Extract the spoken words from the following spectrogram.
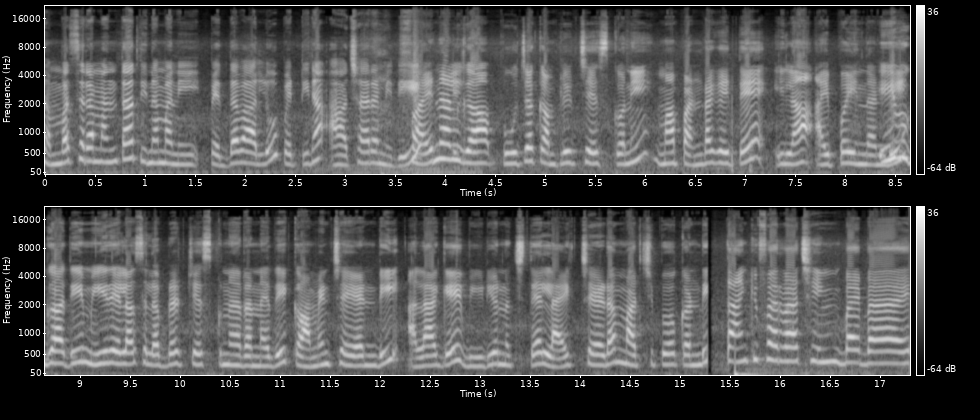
సంవత్సరం అంతా తినమని పెద్దవాళ్ళు పెట్టిన ఆచారం ఇది. ఫైనల్గా పూజ కంప్లీట్ చేసుకొని మా పండగ అయితే ఇలా అయిపోయిందండి. ఈ ఉగాది మీరు ఎలా సెలబ్రేట్ చేసుకున్నారనేది కామెంట్ చేయండి. అలాగే వీడియో నచ్చితే లైక్ చేయడం మర్చిపోకండి. Thank you for watching. Bye bye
